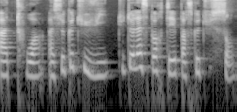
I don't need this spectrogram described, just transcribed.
à toi, à ce que tu vis, tu te laisses porter parce que tu sens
